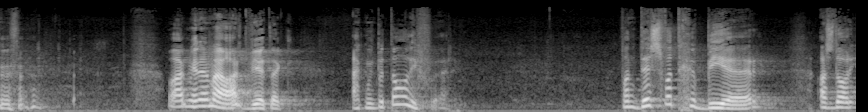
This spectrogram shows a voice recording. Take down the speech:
maar ek meen in my hart weet ek ek moet betaal hiervoor. Want dis wat gebeur as daar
